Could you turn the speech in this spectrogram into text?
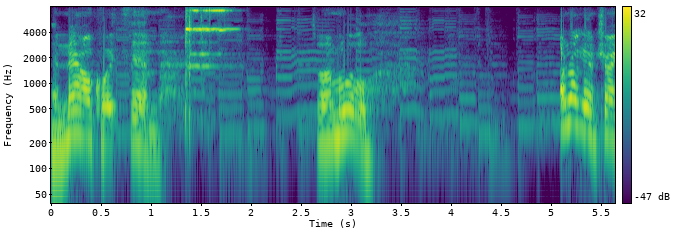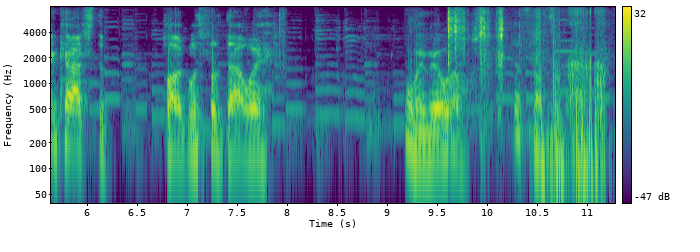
and now quite thin. So I'm a little. I'm not gonna try and catch the plug. Let's put it that way. Well, maybe I will. That's not so bad.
